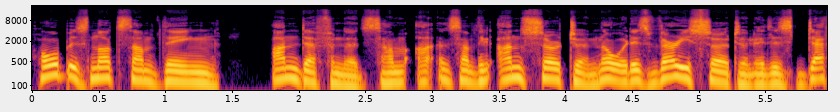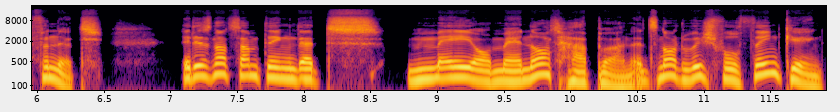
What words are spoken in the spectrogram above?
Hope is not something undefinite, some uh, something uncertain. No, it is very certain. It is definite. It is not something that may or may not happen. It's not wishful thinking.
